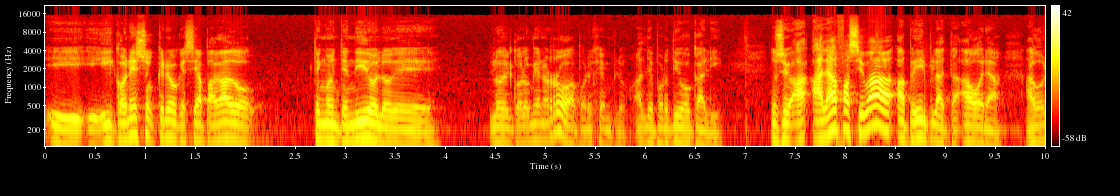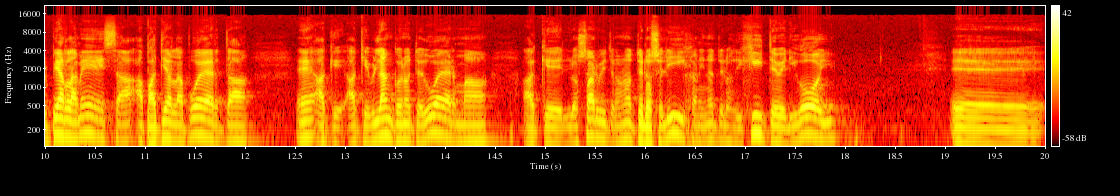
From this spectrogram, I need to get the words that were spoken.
y, con eso creo que se ha pagado, tengo entendido lo de lo del colombiano Roa, por ejemplo, al Deportivo Cali. Entonces, a, la AFA se va a pedir plata, ahora, a golpear la mesa, a patear la puerta, eh, a, que, a que Blanco no te duerma, a que los árbitros no te los elijan y no te los dijiste, Beligoy. Eh,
